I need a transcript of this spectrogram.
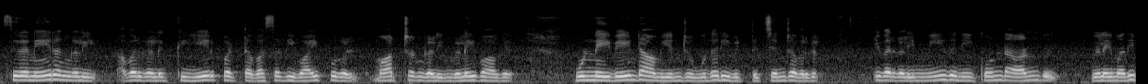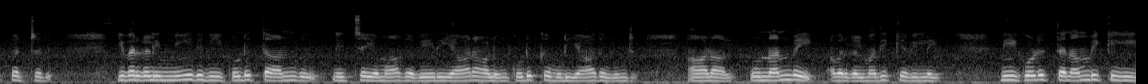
சில நேரங்களில் அவர்களுக்கு ஏற்பட்ட வசதி வாய்ப்புகள் மாற்றங்களின் விளைவாக உன்னை வேண்டாம் என்று உதறிவிட்டு சென்றவர்கள். இவர்களின் மீது நீ கொண்ட அன்பு விலை மதிப்பற்றது. இவர்களின் மீது நீ கொடுத்த அன்பு நிச்சயமாக வேறு யாராலும் கொடுக்க முடியாத ஒன்று. ஆனால் உன் அன்பை அவர்கள் மதிக்கவில்லை. நீ கொடுத்த நம்பிக்கையை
